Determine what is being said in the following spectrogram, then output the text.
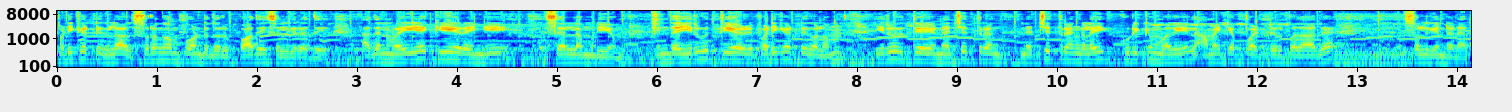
படிக்கட்டுகளால் சுரங்கம் போன்றதொரு பாதை செல்கிறது. அதன் வழியே கீழிறங்கி செல்ல முடியும். இந்த இருபத்தி ஏழு படிக்கட்டுகளும் இருபத்தி ஏழு நட்சத்திர நட்சத்திரங்களை குறிக்கும் வகையில் அமைக்கப்பட்டிருப்பதாக சொல்கின்றனர்.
